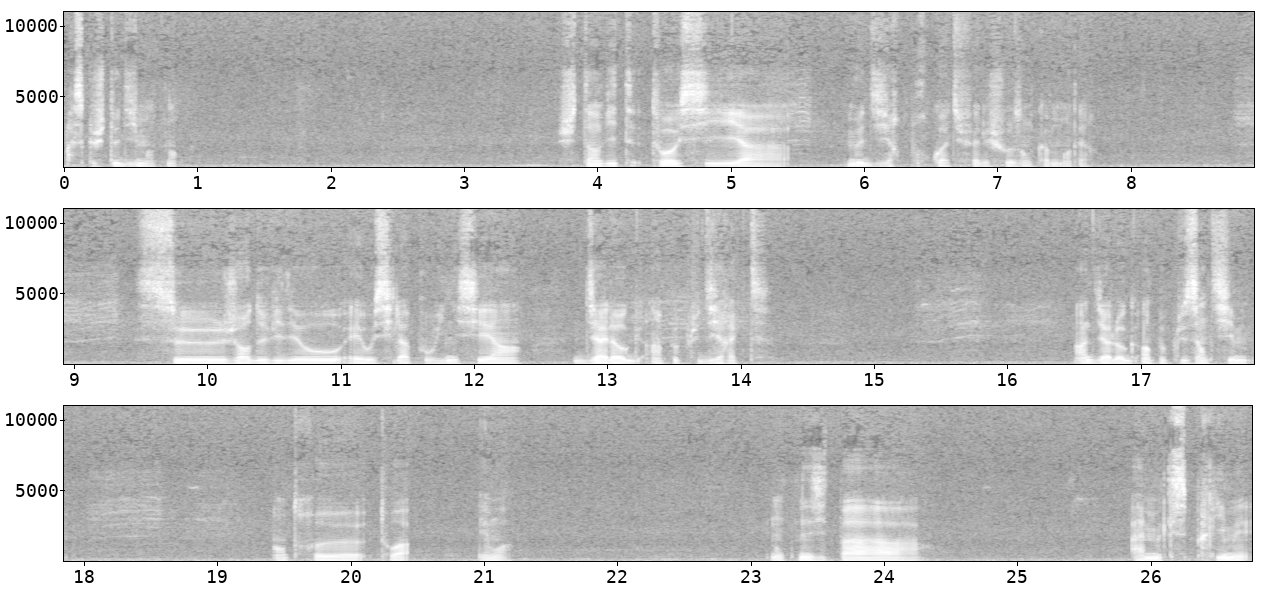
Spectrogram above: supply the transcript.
à ce que je te dis maintenant. T'invite toi aussi à me dire pourquoi tu fais les choses en commentaire. Ce genre de vidéo est aussi là pour initier un dialogue un peu plus direct, un dialogue un peu plus intime entre toi et moi. Donc n'hésite pas à, m'exprimer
